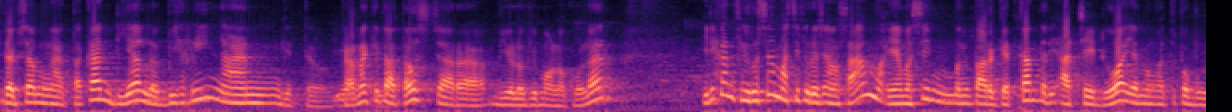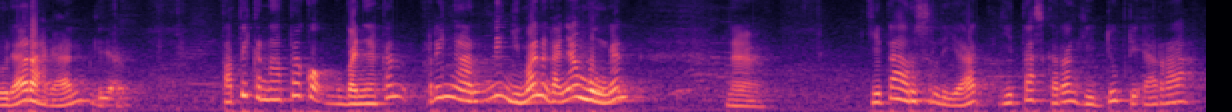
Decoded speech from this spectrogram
tidak bisa mengatakan dia lebih ringan gitu. Ya, Karena kita ya. tahu secara biologi molekuler ini kan virusnya masih virus yang sama yang masih mentargetkan dari AC2 yang mengatur pembuluh darah kan gitu. Ya. Tapi kenapa kok kebanyakan ringan? Ini gimana nggak nyambung kan? Nah, kita harus lihat kita sekarang hidup di era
